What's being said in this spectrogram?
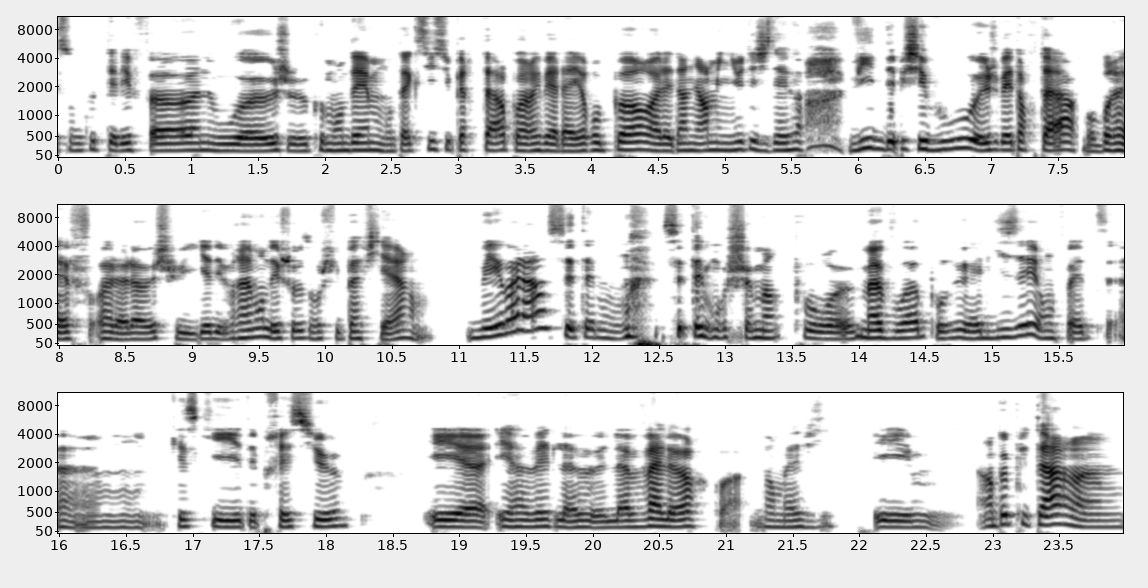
son coup de téléphone ou je commandais mon taxi super tard pour arriver à l'aéroport à la dernière minute et je disais oh, vite dépêchez-vous je vais être en retard. Bon bref oh là là je suis il y a des, vraiment des choses dont je suis pas fière. Mais voilà, c'était mon c'était mon chemin pour ma voix pour réaliser en fait qu'est-ce qui était précieux et, euh, et avait de la, la, valeur quoi dans ma vie. Et euh, un peu plus tard, euh,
